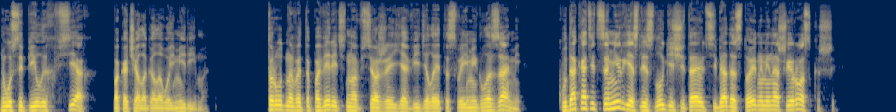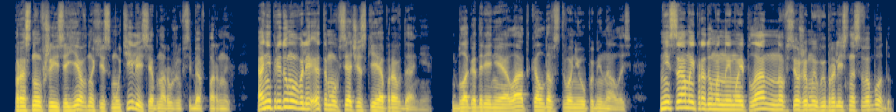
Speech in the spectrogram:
усыпил их всех», — покачала головой Мирима. «Трудно в это поверить, но все же я видела это своими глазами. Куда катится мир, если слуги считают себя достойными нашей роскоши? Проснувшиеся евнухи смутились, обнаружив себя в парных. Они придумывали этому всяческие оправдания. Благодарение Аллат колдовство не упоминалось. Не самый продуманный мой план, но все же мы выбрались на свободу.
